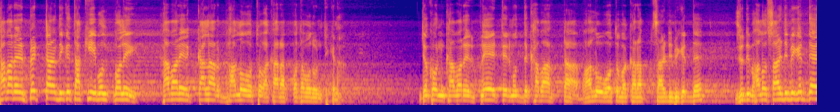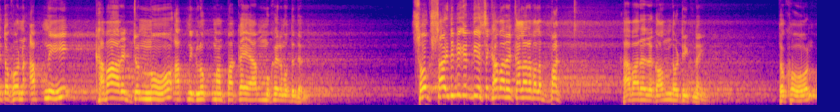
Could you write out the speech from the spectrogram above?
খাবারের প্লেটটার দিকে তাকিয়ে বল- খাবারের কালার ভালো অথবা খারাপ কথা বলুন, ঠিক না? যখন খাবারের প্লেটের মধ্যে খাবারটা ভালো অথবা খারাপ সার্টিফিকেট দেয়, যদি ভালো সার্টিফিকেট দেয়, তখন আপনি খাবারের জন্য আপনি লোকমা পাকায়া মুখের মধ্যে দেন। শোক সার্টিফিকেট দিয়েছে খাবারের কালার বলা বাট খাবারের গন্ধ ঠিক নাই। তখন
